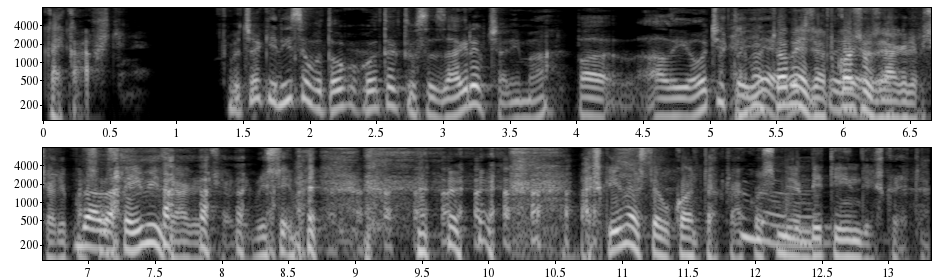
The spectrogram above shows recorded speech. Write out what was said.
kajkavštine. Pa čak i nisam u toliko kontaktu sa Zagrebčanima, pa, ali očito Nema je. to veze, očito tko su da. Zagrebčani? Pa Da, sad da. ste i vi Zagrebčani, mislim. A s kime ste u kontaktu, ako smijem biti indiskretan?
